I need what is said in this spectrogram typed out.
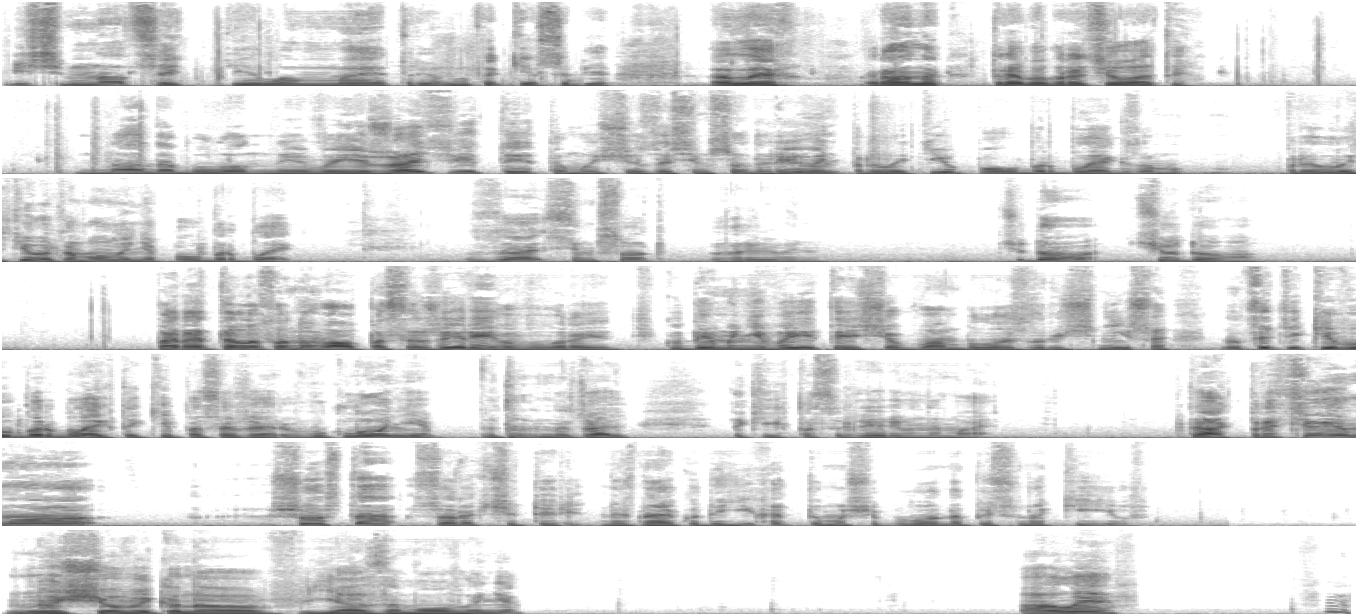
18 кілометрів. Ну таке собі. Але ранок треба працювати. Надо було не виїжджати звідти, тому що за 700 гривень прилетів по Uber Black. Зам... Прилетіло замовлення по Uber Black. За 700 гривень. Чудово, чудово. Перетелефонував пасажир і говорить, куди мені вийти, щоб вам було зручніше. Ну, це тільки в Uber Black такі пасажири. В уклоні, на жаль, таких пасажирів немає. Так, працюємо 6.44. Не знаю, куди їхати, тому що було написано Київ. Ну що, виконав я замовлення. Але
